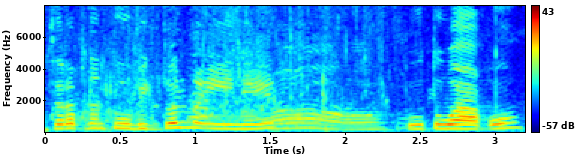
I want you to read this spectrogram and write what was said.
Ang sarap ng tubig, tol. Mainit. Oo. Tutuwa ako.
